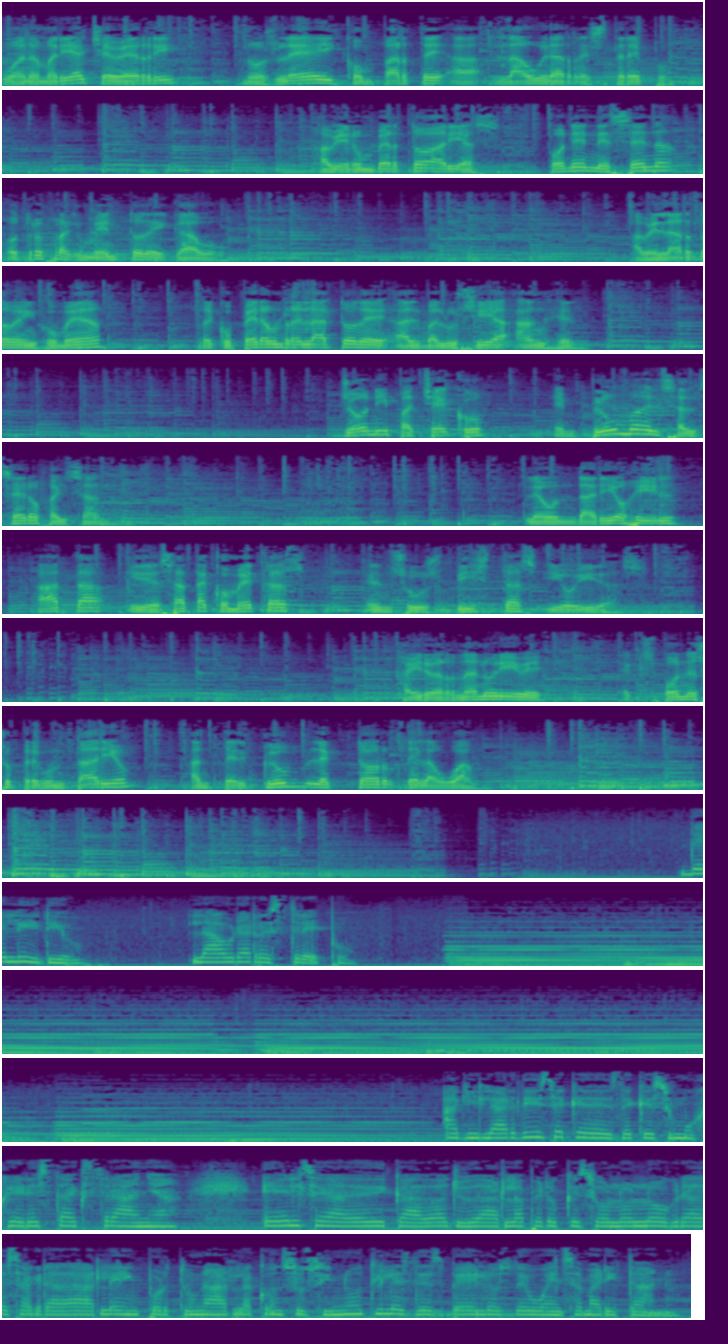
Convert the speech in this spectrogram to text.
Juana María Echeverry nos lee y comparte a Laura Restrepo. Javier Humberto Arias pone en escena otro fragmento de Gabo. Abelardo Benjumea recupera un relato de Alba Lucía Ángel. Johnny Pacheco empluma el salsero faisán. León Darío Gil ata y desata cometas en sus vistas y oídas. Jairo Hernán Uribe expone su preguntario ante el Club Lector de la UAM. Delirio. Laura Restrepo. Aguilar dice que desde que su mujer está extraña, él se ha dedicado a ayudarla, pero que solo logra desagradarle e importunarla con sus inútiles desvelos de buen samaritano.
